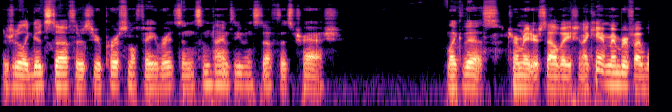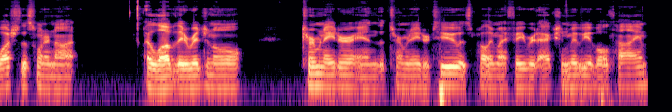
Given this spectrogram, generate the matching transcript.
there's really good stuff, there's your personal favorites, and sometimes even stuff that's trash. Like this, Terminator Salvation. I can't remember if I watched this one or not. I love the original Terminator, and the Terminator 2 is probably my favorite action movie of all time.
